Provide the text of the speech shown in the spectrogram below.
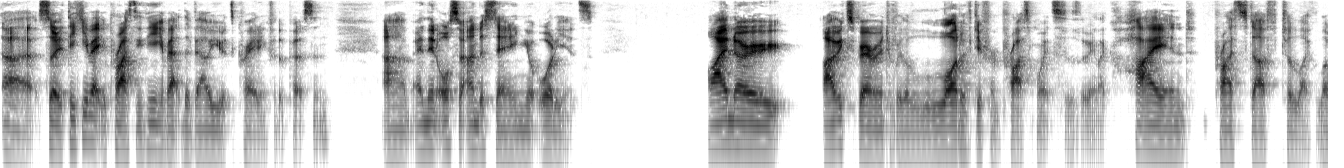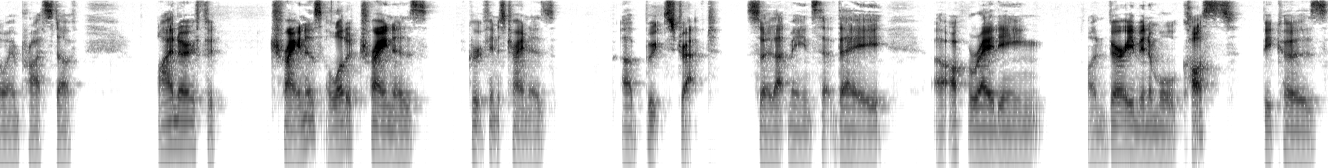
Uh, so thinking about your pricing, thinking about the value it's creating for the person, um, and then also understanding your audience. I know I've experimented with a lot of different price points, doing like high end price stuff to like low end price stuff. I know for trainers, a lot of trainers, group fitness trainers, are bootstrapped. So that means that they are operating on very minimal costs because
